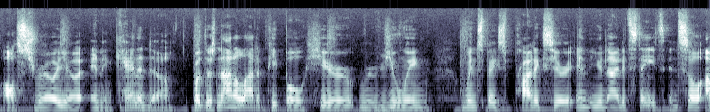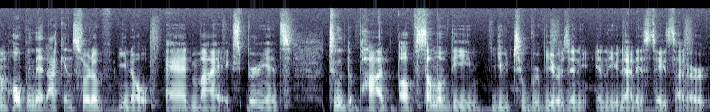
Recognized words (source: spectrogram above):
Australia, and in Canada. But there's not a lot of people here reviewing WinSpace products here in the United States. And so I'm hoping that I can sort of, you know, add my experience to the pot of some of the YouTube reviewers in, in the United States that are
